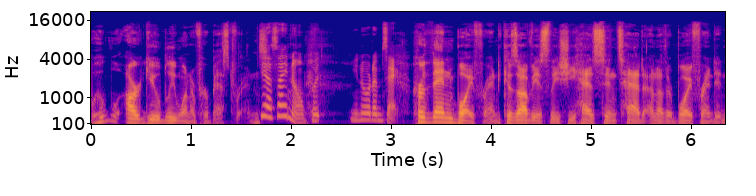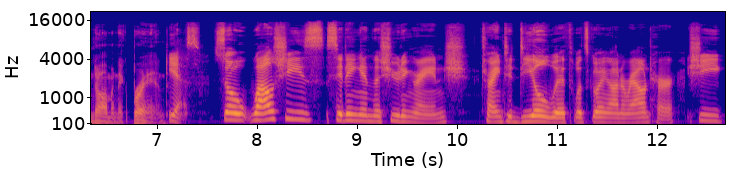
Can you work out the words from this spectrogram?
Who arguably one of her best friends. Yes, I know, but you know what I'm saying. Her then boyfriend, because obviously she has since had another boyfriend in Dominic Brand. Yes. So while she's sitting in the shooting range trying to deal with what's going on around her, she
